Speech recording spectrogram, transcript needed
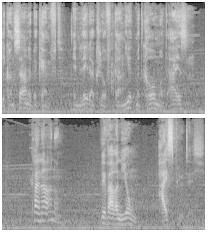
Die Konzerne bekämpft. In Lederkluft, garniert mit Chrom und Eisen. Keine Ahnung. Wir waren jung, heißblütig,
